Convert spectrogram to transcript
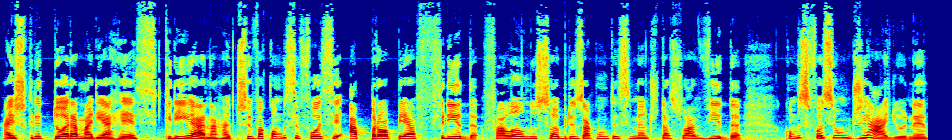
a escritora Maria Hess cria a narrativa como se fosse a própria Frida, falando sobre os acontecimentos da sua vida, como se fosse um diário, né?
